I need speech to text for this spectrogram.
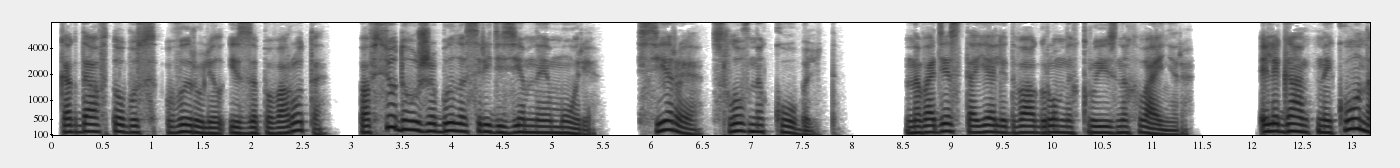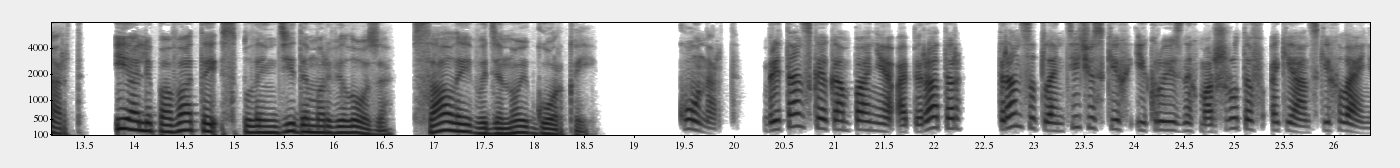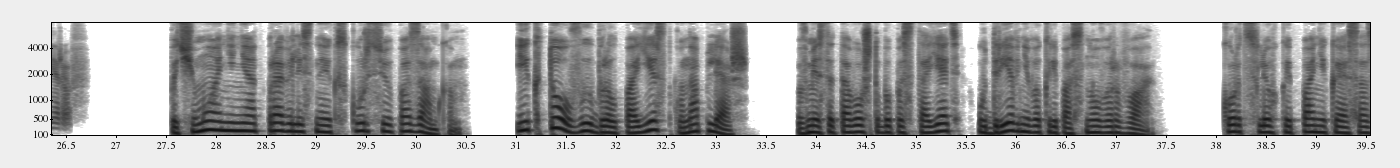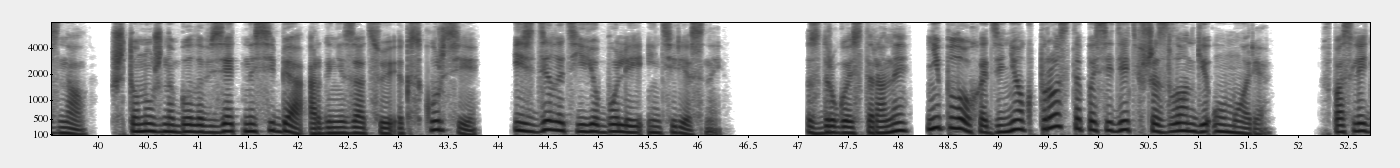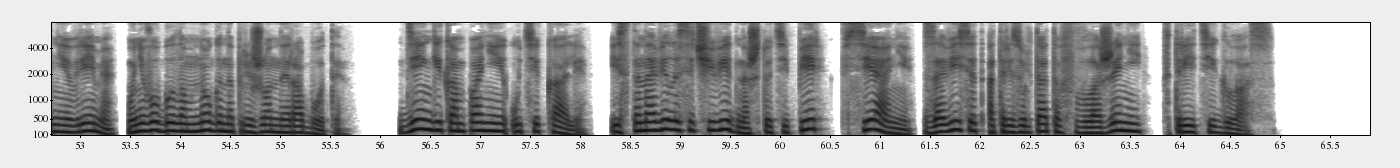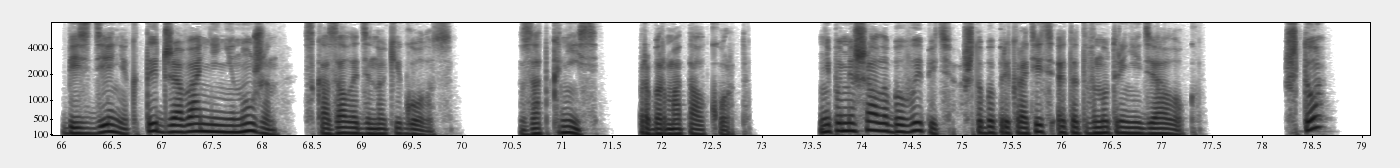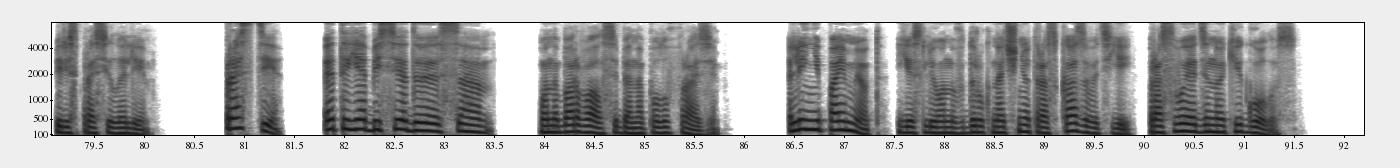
Когда автобус вырулил из-за поворота, Повсюду уже было Средиземное море, серое, словно кобальт. На воде стояли два огромных круизных лайнера. Элегантный Кунард и олиповатый Сплендида Марвелоза с алой водяной горкой. Кунард. Британская компания-оператор трансатлантических и круизных маршрутов океанских лайнеров. Почему они не отправились на экскурсию по замкам? И кто выбрал поездку на пляж, вместо того, чтобы постоять у древнего крепостного рва? Корт с легкой паникой осознал, что нужно было взять на себя организацию экскурсии и сделать ее более интересной. С другой стороны, неплохо денек просто посидеть в шезлонге у моря. В последнее время у него было много напряженной работы. Деньги компании утекали, и становилось очевидно, что теперь все они зависят от результатов вложений в третий глаз. «Без денег ты, Джованни, не нужен», — сказал одинокий голос. «Заткнись», — пробормотал Корт. Не помешало бы выпить, чтобы прекратить этот внутренний диалог. «Что?» — переспросила Ли. «Прости, это я беседую с...» э, Он оборвал себя на полуфразе. Ли не поймет, если он вдруг начнет рассказывать ей про свой одинокий голос.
